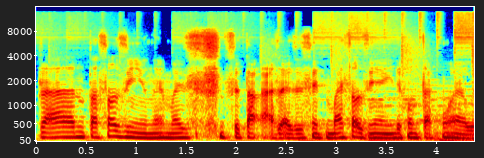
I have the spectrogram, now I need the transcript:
pra não estar tá sozinho, né? Mas você tá, às vezes sente mais sozinho ainda quando tá com ela.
